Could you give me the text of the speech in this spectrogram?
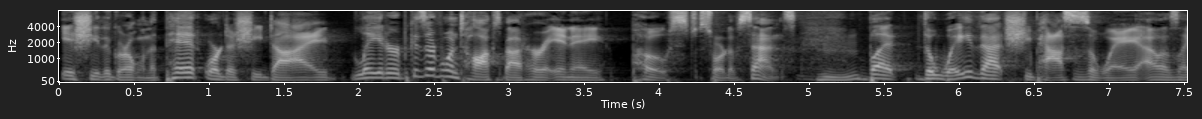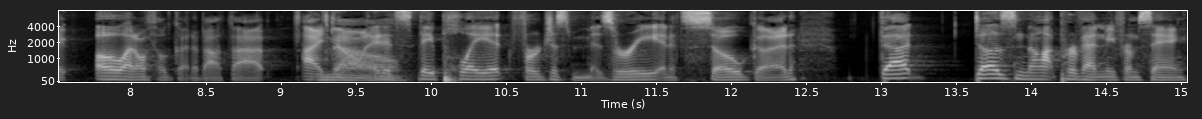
Is she the girl in the pit or does she die later? Because everyone talks about her in a post sort of sense. Mm-hmm. But the way that she passes away, I was like, oh, I don't feel good about that. I don't. And it's they play it for just misery and it's so good. That does not prevent me from saying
